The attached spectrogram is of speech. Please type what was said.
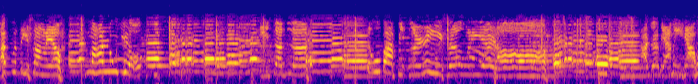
俺子得上了。龙叫，一个个都把兵人手里捞。他这边没吓坏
